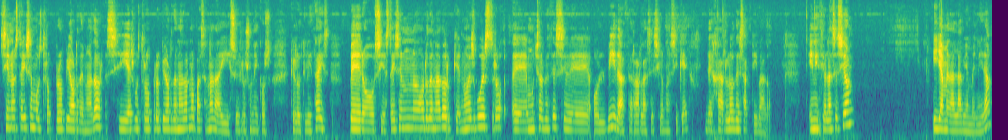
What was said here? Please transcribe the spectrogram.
si no estáis en vuestro propio ordenador. Si es vuestro propio ordenador no pasa nada y sois los únicos que lo utilizáis pero si estáis en un ordenador que no es vuestro, eh, muchas veces se olvida cerrar la sesión, así que dejarlo desactivado. Inicio la sesión y ya me dan la bienvenida.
